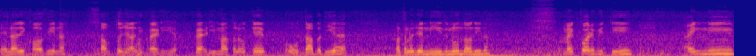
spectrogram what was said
ਇਹਨਾਂ ਦੀ ਕਾਫੀ ਨਾ ਸਭ ਤੋਂ ਜ਼ਿਆਦਾ ਭੈੜੀ ਆ। ਭੈੜੀ ਮਤਲਬ ਕਿ ਉਦਾਂ ਵਧੀਆ ਮਤਲਬ ਜੇ ਨੀਂਦ ਨੂੰ ਆਉਂਦੀ ਨਾ, ਮੈਂ ਇੱਕ ਵਾਰ ਪੀਤੀ ਇੰਨੀ,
